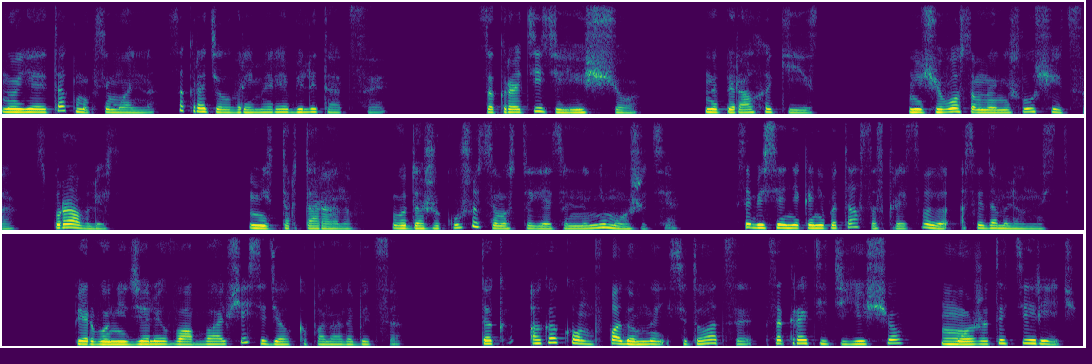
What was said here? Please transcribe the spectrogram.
Но я и так максимально сократил время реабилитации. «Сократите еще», — напирал хоккеист. «Ничего со мной не случится. Справлюсь». «Мистер Таранов, вы даже кушать самостоятельно не можете. Собеседник и не пытался скрыть свою осведомленность. Первую неделю вам вообще сиделка понадобится. Так о каком в подобной ситуации сократите еще может идти речь?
